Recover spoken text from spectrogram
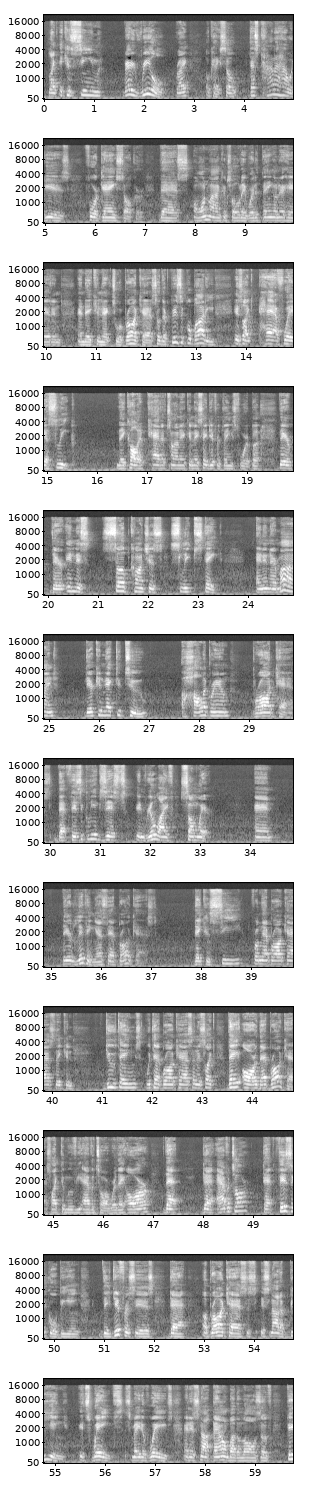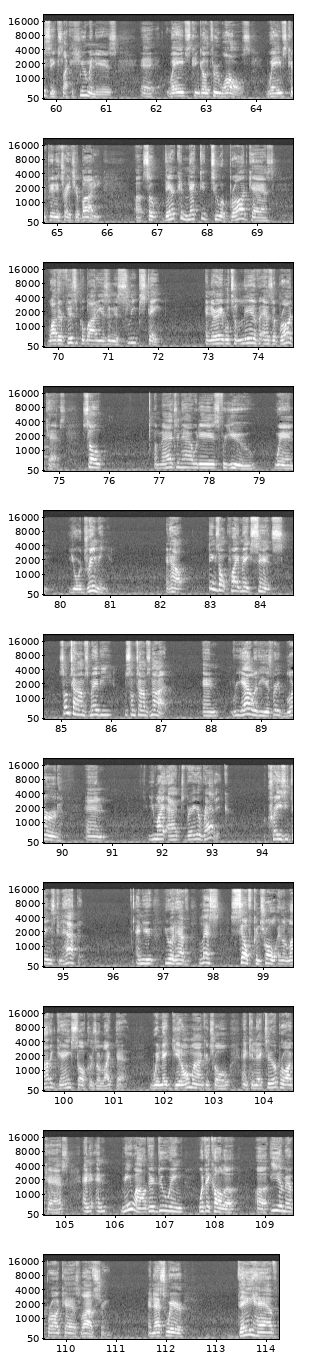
like it can seem very real, right? Okay, so that's kind of how it is for a gang stalker that's on mind control. They wear the thing on their head and, and they connect to a broadcast. So their physical body is like halfway asleep. They call it catatonic and they say different things for it, but they're they're in this subconscious sleep state and in their mind, they're connected to a hologram broadcast that physically exists in real life somewhere. And they're living as that broadcast. They can see from that broadcast, they can do things with that broadcast, and it's like they are that broadcast, like the movie Avatar, where they are that that avatar, that physical being. The difference is that a broadcast is it's not a being. It's waves. It's made of waves. And it's not bound by the laws of physics like a human is. Uh, waves can go through walls. Waves can penetrate your body. Uh, so they're connected to a broadcast while their physical body is in this sleep state. And they're able to live as a broadcast. So imagine how it is for you when you're dreaming. And how things don't quite make sense. Sometimes maybe, sometimes not. And reality is very blurred and you might act very erratic. Crazy things can happen. And you, you would have less self-control. And a lot of gang stalkers are like that. When they get on mind control and connect to a broadcast. And, and meanwhile, they're doing what they call a, a EMF broadcast live stream. And that's where they have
